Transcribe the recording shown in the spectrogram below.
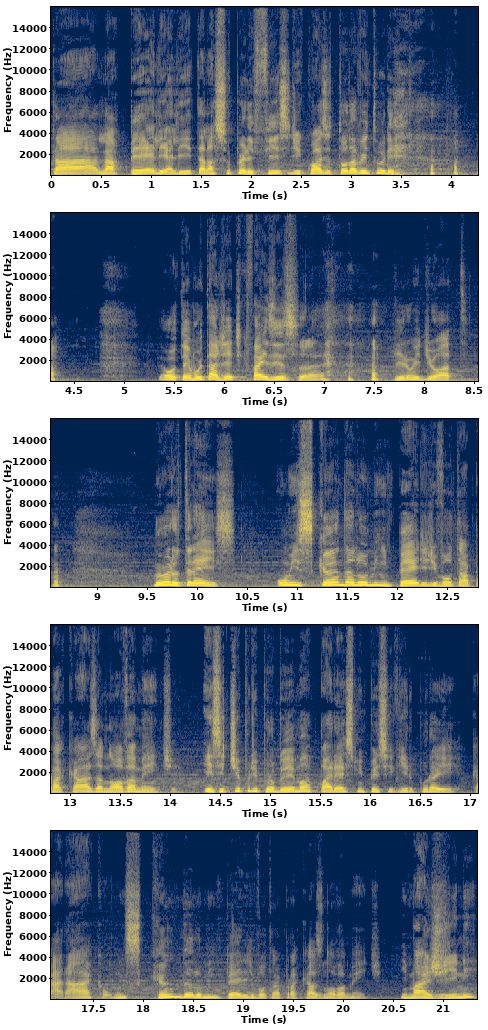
tá na pele ali, tá na superfície de quase todo aventureiro. Ou tem muita gente que faz isso, né? Vira um idiota. Número 3. Um escândalo me impede de voltar para casa novamente. Esse tipo de problema parece me perseguir por aí. Caraca, um escândalo me impede de voltar para casa novamente. Imagine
